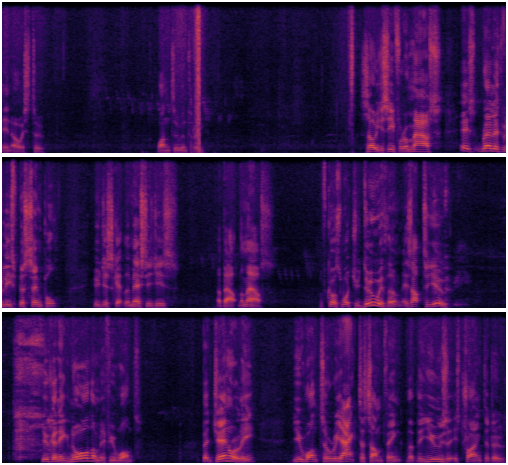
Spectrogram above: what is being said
in OS2. One, two, and three. So you see for a mouse, it's relatively simple. You just get the messages about the mouse. Of course, what you do with them is up to you. You can ignore them if you want. But generally, you want to react to something that the user is trying to do.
